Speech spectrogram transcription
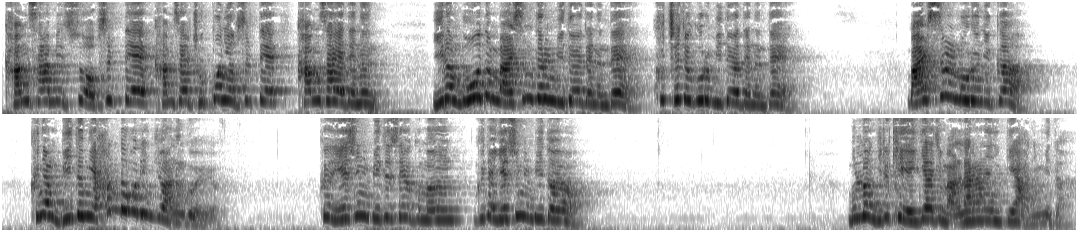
감사할 수 없을 때 감사할 조건이 없을 때 감사해야 되는 이런 모든 말씀들을 믿어야 되는데 구체적으로 믿어야 되는데 말씀을 모르니까 그냥 믿음이 한 덩어리인 줄 아는 거예요. 그래서 예수님 믿으세요 그러면 그냥 예수님 믿어요. 물론 이렇게 얘기하지 말라라는 게 아닙니다.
